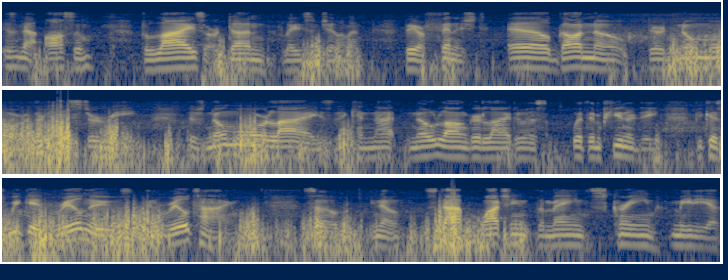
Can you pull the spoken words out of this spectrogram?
Isn't that awesome? The lies are done, ladies and gentlemen. They are finished. El gone no. They're no more. They're history. There's no more lies. They cannot no longer lie to us with impunity because we get real news in real time. So, you know, stop watching the mainstream media.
